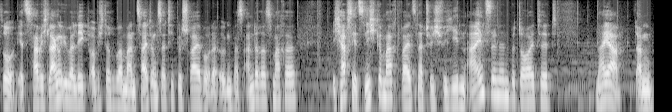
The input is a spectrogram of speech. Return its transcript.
So, jetzt habe ich lange überlegt, ob ich darüber mal einen Zeitungsartikel schreibe oder irgendwas anderes mache. Ich habe es jetzt nicht gemacht, weil es natürlich für jeden Einzelnen bedeutet, naja, dann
